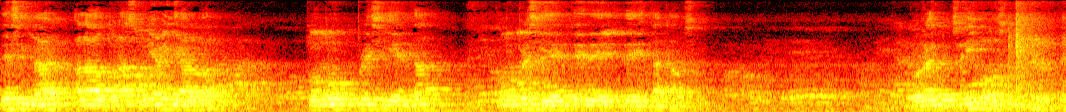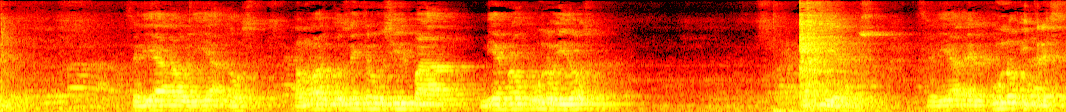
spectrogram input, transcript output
designar a la doctora Sonia Villalba como presidenta, como presidente de, esta causa. Correcto, seguimos. Sería la orilla 2. Vamos a introducir para miembros 1 y 2 las siguientes. Sería el 1 y 3.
